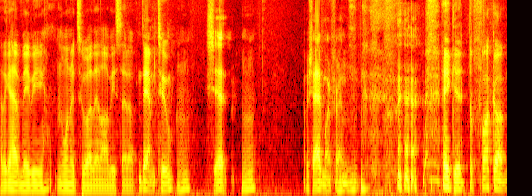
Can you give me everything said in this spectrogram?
I think I have maybe one or two other lobbies set up. Damn, 2 Mhm. Shit. Mhm. I wish I had more friends. Hey kid, the fuck up.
